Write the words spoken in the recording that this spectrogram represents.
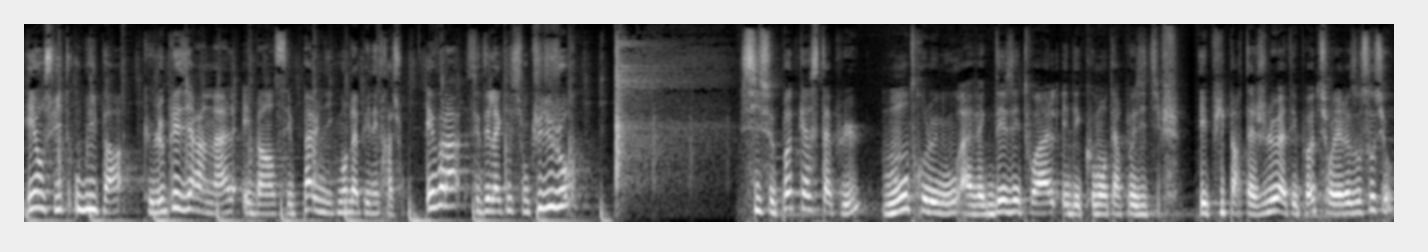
Et ensuite, oublie pas que le plaisir anal, eh ben, c'est pas uniquement de la pénétration. Et voilà, c'était la question Q du jour. Si ce podcast t'a plu, montre-le nous avec des étoiles et des commentaires positifs. Et puis partage-le à tes potes sur les réseaux sociaux.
